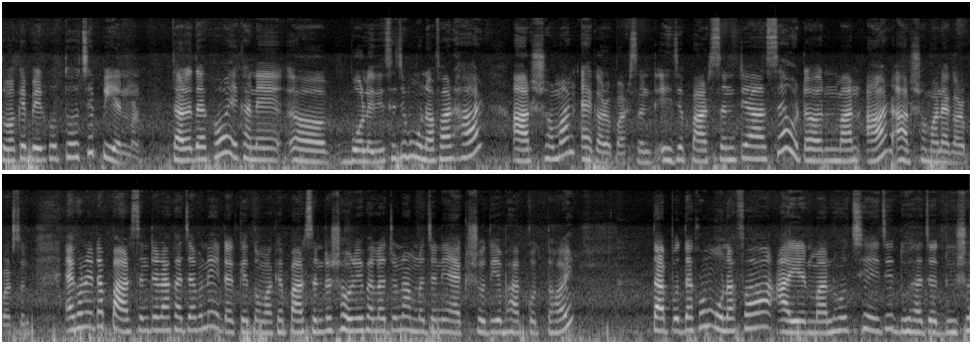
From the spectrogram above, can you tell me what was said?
তোমাকে বের করতে হচ্ছে পি এর মান। তাহলে দেখো এখানে বলে দিয়েছে যে মুনাফার হার আর সমান এগারো পার্সেন্ট এই যে পার্সেন্টে আছে, ওটার মান আর আর সমান এগারো পার্সেন্ট এখন এটা পার্সেন্টে রাখা যাবে না, এটাকে তোমাকে পার্সেন্টে সরিয়ে ফেলার জন্য আমরা জানি একশো দিয়ে ভাগ করতে হয়। তারপর দেখো মুনাফা আয়ের মান হচ্ছে এই যে দুই হাজার দুইশো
